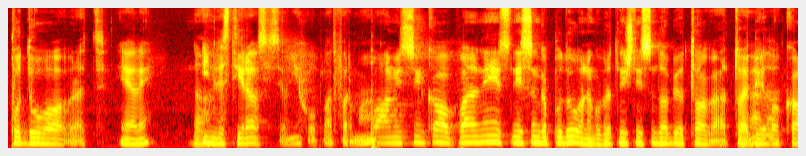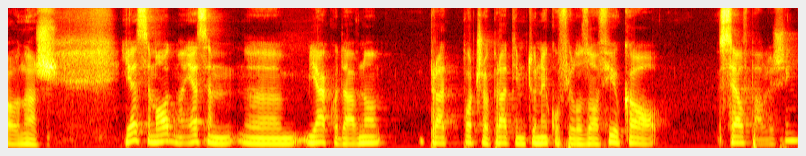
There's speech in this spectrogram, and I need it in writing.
poduvao, brate. Jeli? Da. Investirao si se u njihovu platformu, a? Pa mislim kao, pa nis, nisam ga poduvao, nego brate ništa nisam dobio od toga, a to je Pa bilo da. kao, naš, Ja sam odmah, ja sam uh, jako davno prat, počeo pratim tu neku filozofiju kao self-publishing,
